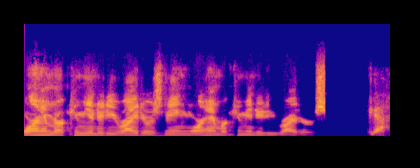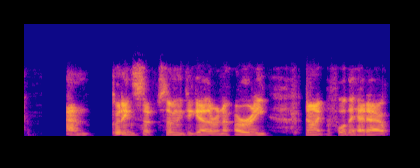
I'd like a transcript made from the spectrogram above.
Warhammer community writers being Warhammer community writers. yeah, and putting something together in a hurry the night before they head out.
